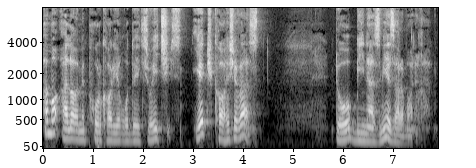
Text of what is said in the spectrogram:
اما علائم پرکاری قده تیروئید چیست؟ یک کاهش وزن. دو بینظمی ضربان قلب.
